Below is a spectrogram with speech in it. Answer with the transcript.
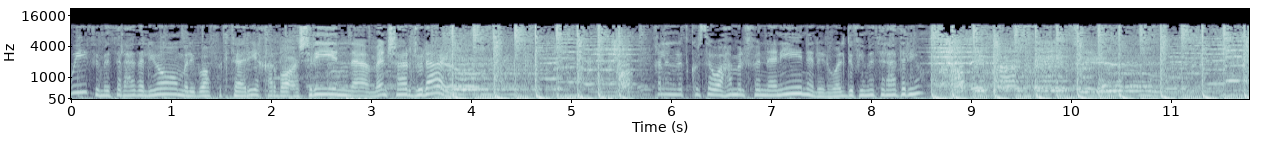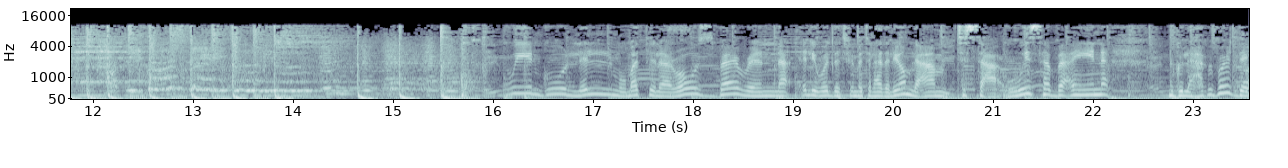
وفي مثل هذا اليوم اللي بيوافق تاريخ 24 من شهر جولاي. خلينا نذكر سوا أهم الفنانين اللي انولدوا في مثل هذا اليوم. ونقول للممثلة روز بيرن اللي ولدت في مثل هذا اليوم لعام 79 نقول لها happy birthday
